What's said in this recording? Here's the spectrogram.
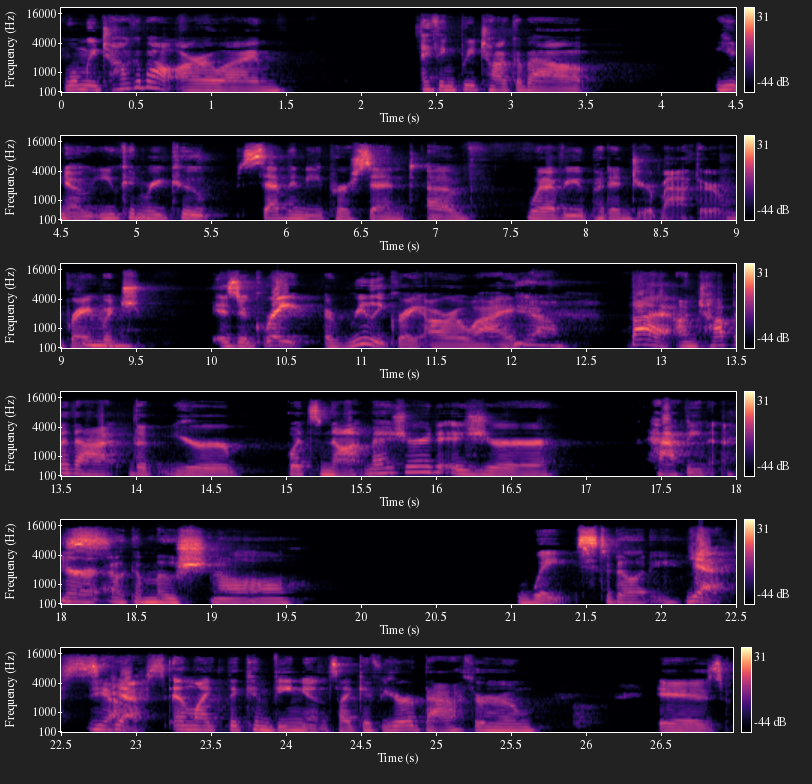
when we talk about ROI, I think we talk about, you know, you can recoup 70% of whatever you put into your bathroom, right? Mm-hmm. Which is a great, a really great ROI. Yeah. But on top of that, the your what's not measured is your happiness. Your like emotional weight. stability. Yes. Yeah. Yes. And like the convenience. Like if your bathroom is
